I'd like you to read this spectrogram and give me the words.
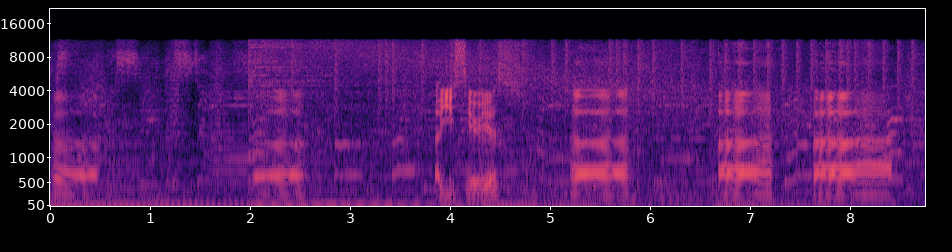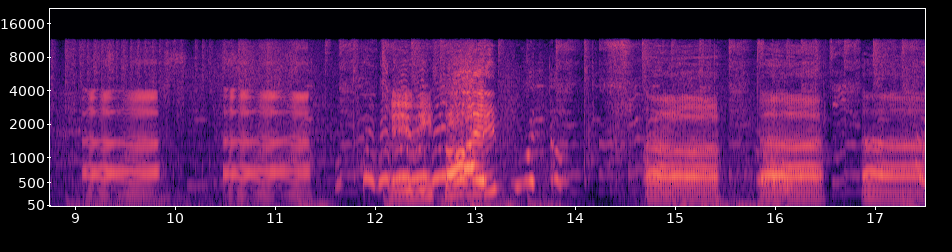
Uh. Uh. Are you serious? Uh. Uh. Uh. Uh. Uh. 2v5? What the? Uh. Uh. Uh.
